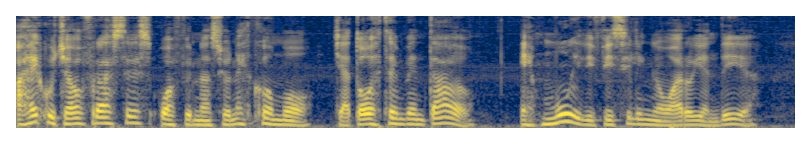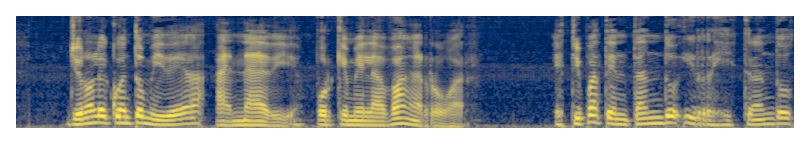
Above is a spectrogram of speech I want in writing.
¿Has escuchado frases o afirmaciones como ya todo está inventado? Es muy difícil innovar hoy en día. Yo no le cuento mi idea a nadie porque me la van a robar. Estoy patentando y registrando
